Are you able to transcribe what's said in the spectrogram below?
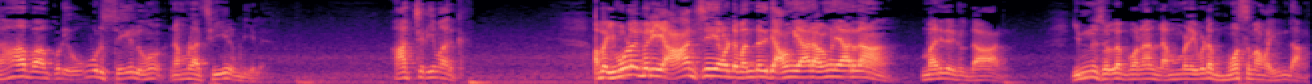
சாபாக்குடைய ஒவ்வொரு செயலும் நம்மளால் செய்ய முடியல. ஆச்சரியமா இருக்கு. அப்ப இவ்வளவு பெரிய ஆச்சரியம் அவன்கிட்ட வந்ததுக்கு அவங்க யார்? அவங்க யார் தான் மனிதர்கள் தான். இன்னும் சொல்ல போனால் நம்மளை விட மோசமாக இருந்தாங்க.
